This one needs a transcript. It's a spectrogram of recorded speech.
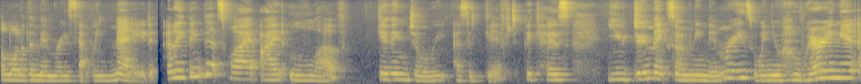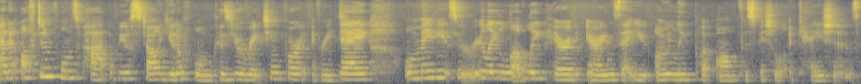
a lot of the memories that we made. And I think that's why I love giving jewelry as a gift because you do make so many memories when you are wearing it and it often forms part of your style uniform because you're reaching for it every day or maybe it's a really lovely pair of earrings that you only put on for special occasions.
